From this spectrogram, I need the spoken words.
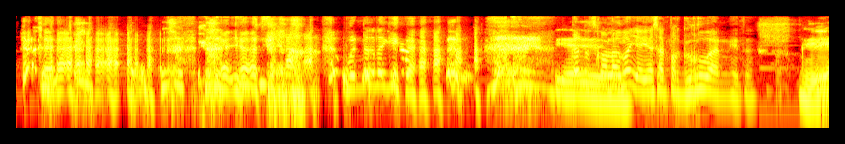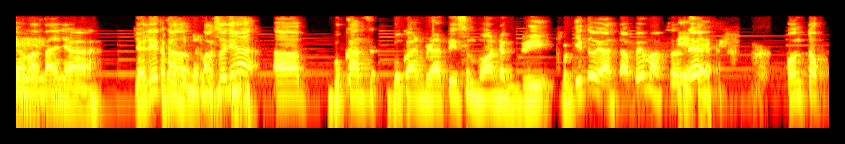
yayasan. Bener lagi. kan sekolah gue yayasan perguruan gitu. Iya makanya. Jadi Tapi kalau bener. maksudnya eh, bukan bukan berarti semua negeri begitu ya, tapi maksudnya Iya. untuk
